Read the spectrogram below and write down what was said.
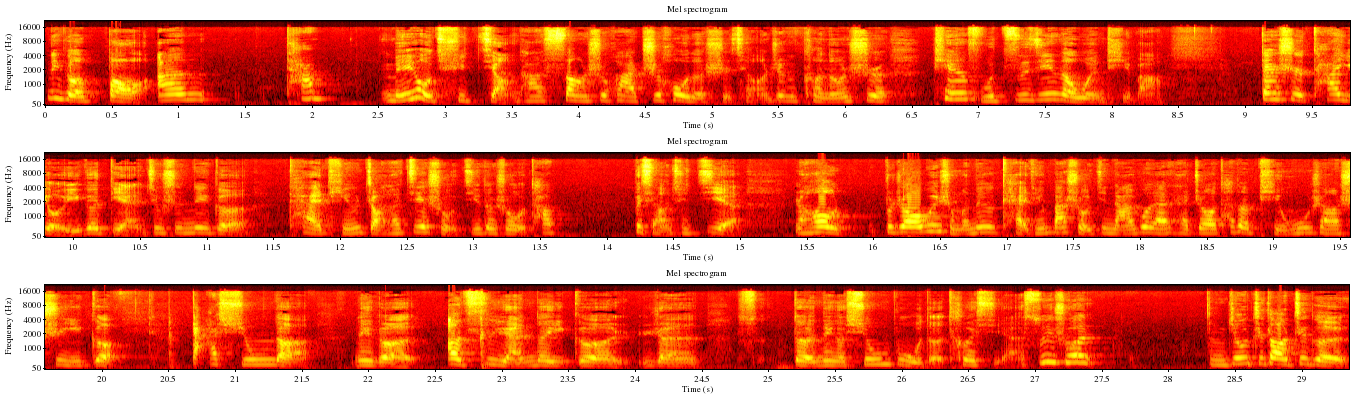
那个保安他。没有去讲他丧尸化之后的事情，这个可能是篇幅资金的问题吧。但是他有一个点，就是那个凯婷找他借手机的时候，他不想去借，然后不知道为什么，那个凯婷把手机拿过来才知道，他的屏幕上是一个大胸的那个二次元的一个人的那个胸部的特写，所以说你就知道这个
